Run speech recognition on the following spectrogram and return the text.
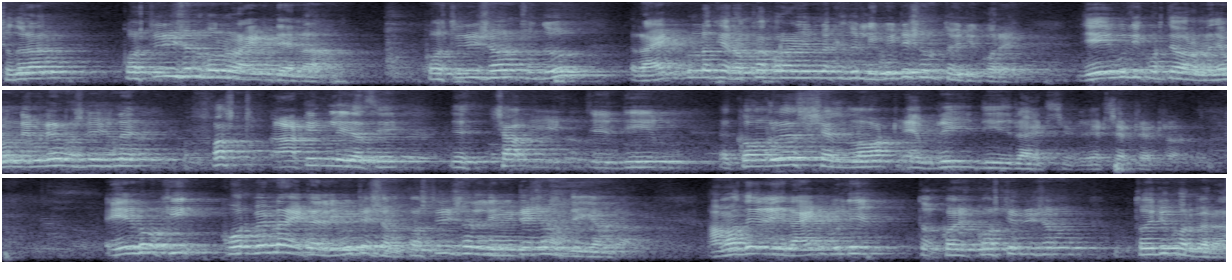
সুতরাং কনস্টিটিউশন কোনো রাইট দেয় না। কনস্টিটিউশন শুধু রাইটগুলোকে রক্ষা করার জন্য কিছু লিমিটেশন তৈরি করে, যে এগুলি করতে পারো না। যেমন আমেরিকান কনস্টিটিউশনে ফার্স্ট আর্টিকেলই আছে যে the Congress shall not abridge these rights etcetera এইরকম কি করবে না? এটা লিমিটেশন কনস্টিটিউশনাল লিমিটেশন দিই আমরা। আমাদের এই রাইটগুলি কনস্টিটিউশন তৈরি করবে না।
